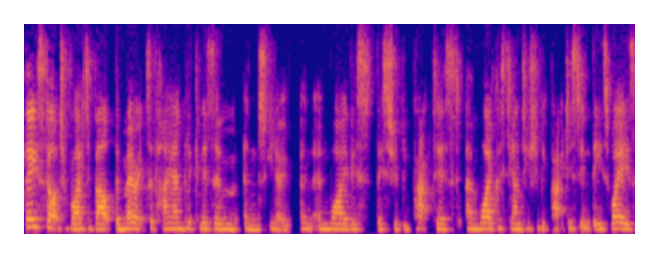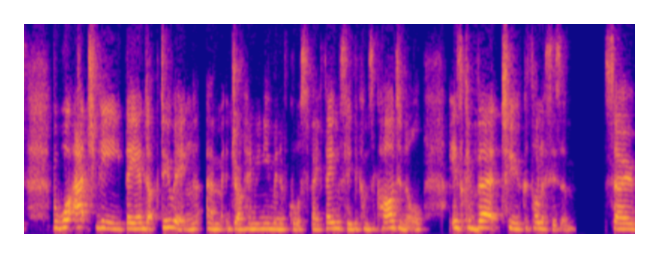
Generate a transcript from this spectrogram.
they start to write about the merits of high Anglicanism and you know and, and why this this should be practiced and why Christianity should be practiced in these ways. But what actually they end up doing, um, John Henry Newman, of course, very famously becomes a cardinal, is convert to Catholicism. So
